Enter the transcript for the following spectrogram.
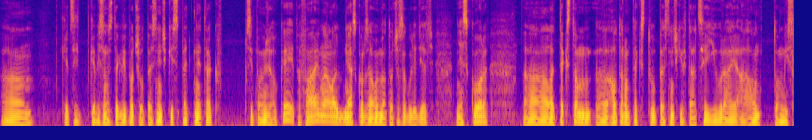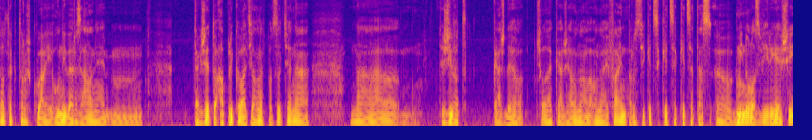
um, keď si, keby som si tak vypočul pesničky spätne, tak si poviem, že OK, je to fajn, ale mňa skôr zaujíma to, čo sa bude diať neskôr. Ale textom, e, autorom textu pesničky Vtáci je Juraj a on to myslel tak trošku aj univerzálne. Mm, takže je to aplikovateľné v podstate na, na život každého človeka, že ono, ono je fajn proste, keď, keď, sa, keď sa tá uh, minulosť vyrieši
